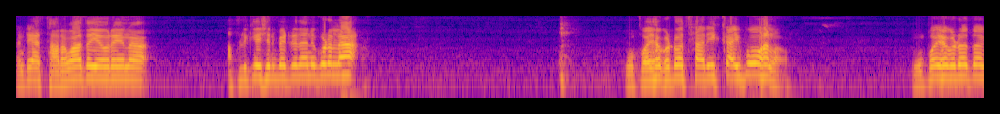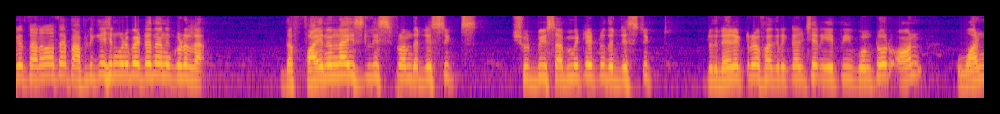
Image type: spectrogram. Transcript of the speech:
అంటే ఆ తర్వాత ఎవరైనా అప్లికేషన్ పెట్టేదానికి కూడా లే ముప్పై ఒకటో తారీఖు అయిపోవాలా? ముప్పై ఒకటో తారీఖు తర్వాత అప్లికేషన్ కూడా పెట్టేదానికి కూడా the finalized list from the districts should be submitted to the district to the director of agriculture AP Guntur on one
